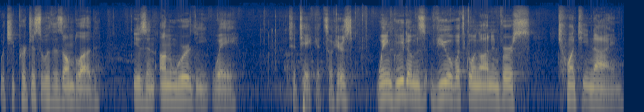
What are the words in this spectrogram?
which he purchased with his own blood, is an unworthy way to take it. So here's Wayne Grudem's view of what's going on in verse 29.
